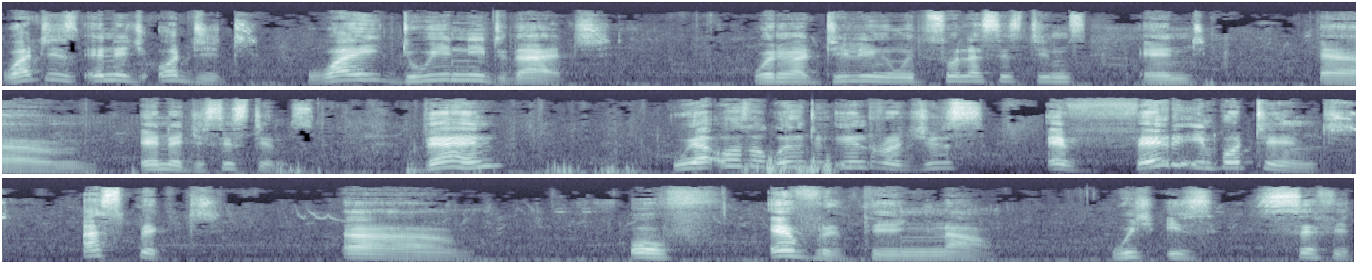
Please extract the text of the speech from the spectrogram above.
what is energy audit why do we need that when we are dealing with solar systems and um, energy systems then we are also going to introduce a very important aspect um, of everything now, which is safety.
